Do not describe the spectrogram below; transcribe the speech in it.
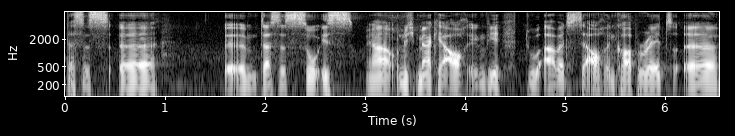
dass es äh, ähm, dass es so ist. Ja, und ich merke ja auch irgendwie, du arbeitest ja auch in Corporate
